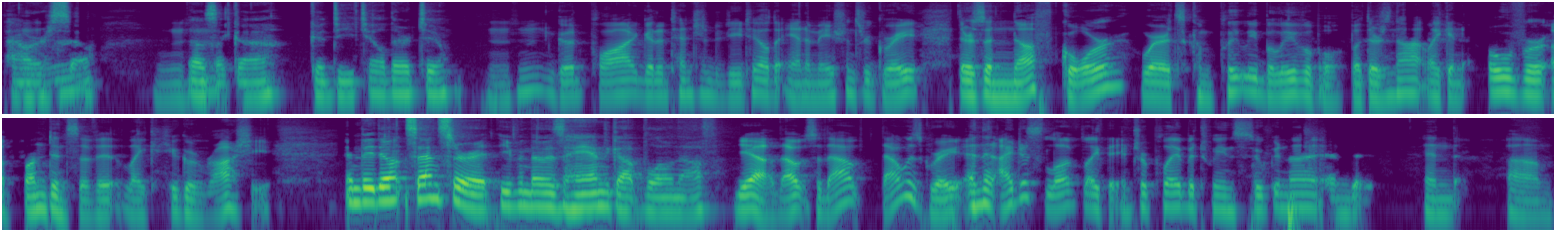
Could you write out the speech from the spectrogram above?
power. Mhm. So Mhm. that was like a good detail there too. hmm Good plot, good attention to detail. The animations are great. There's enough gore where it's completely believable, but there's not like an overabundance of it like Higurashi. And they don't censor it, even though his hand got blown off. Yeah, that was so that that was great. And then I just loved like the interplay between Sukuna and and um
